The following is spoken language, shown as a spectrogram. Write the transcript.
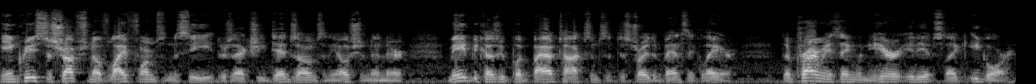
increased disruption of life forms in the sea. There's actually dead zones in the ocean, and they're made because we put biotoxins that destroy the benthic layer. The primary thing when you hear idiots like Igor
